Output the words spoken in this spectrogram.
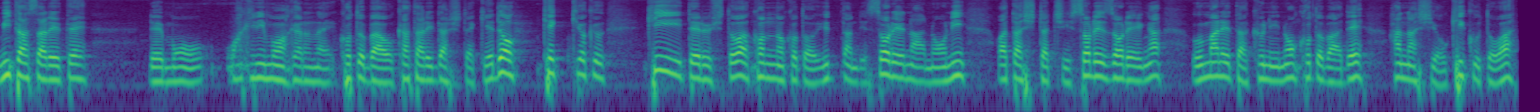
満たされて、でもう訳にもわからない言葉を語り出したけど、結局聞いてる人はこんなことを言ったんです。それなのに私たちそれぞれが生まれた国の言葉で話を聞くとは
